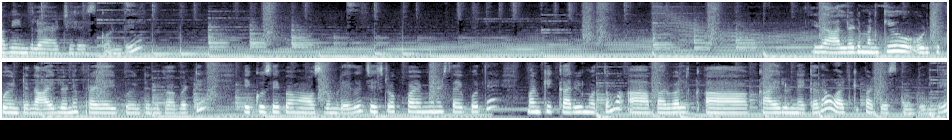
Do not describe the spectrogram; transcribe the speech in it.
అవి ఇందులో యాడ్ చేసేసుకోండి. ఇది ఆల్రెడీ మనకి ఉడికిపోయి ఉంటుంది ఆయిల్లోనే ఫ్రై అయిపోయి ఉంటుంది కాబట్టి ఎక్కువసేపు ఏమి అవసరం లేదు. జస్ట్ ఒక ఫైవ్ మినిట్స్ అయిపోతే మనకి కర్రీ మొత్తం ఆ పర్వాలు కాయలు ఉన్నాయి కదా వాటికి పట్టేసుకుంటుంది.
